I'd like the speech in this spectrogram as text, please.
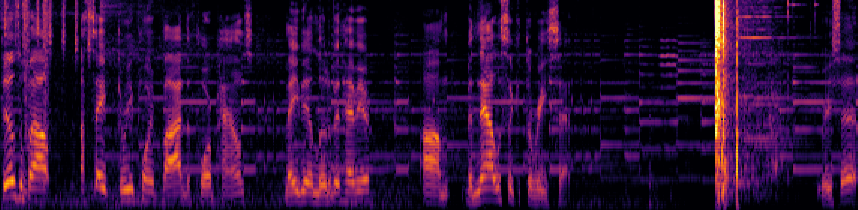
Feels about, I'd say 3.5 to four pounds, maybe a little bit heavier. Um, but now let's look at the reset. Reset.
